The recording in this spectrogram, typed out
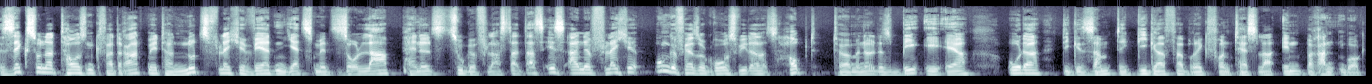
600.000 Quadratmeter Nutzfläche werden jetzt mit Solarpanels zugepflastert. Das ist eine Fläche ungefähr so groß wie das Hauptterminal des BER oder die gesamte Gigafabrik von Tesla in Brandenburg.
